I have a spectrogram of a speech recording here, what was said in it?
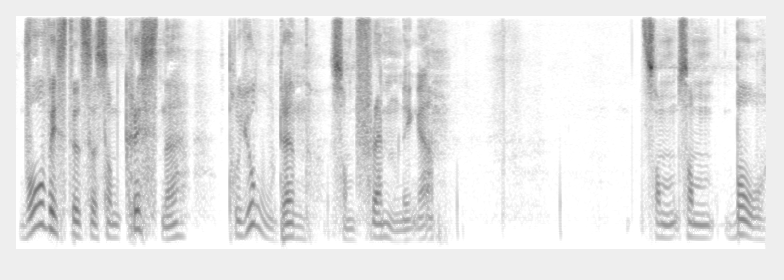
vår vistelse som kristna på jorden som främlingar. Som, som bor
